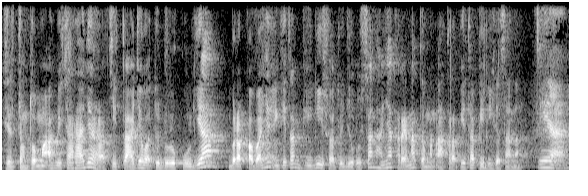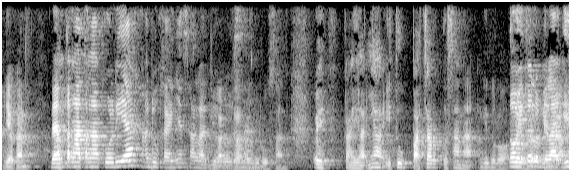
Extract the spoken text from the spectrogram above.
Ya, Contoh maaf bicara aja lah, kita aja waktu dulu kuliah berapa banyak yang kita pilih suatu jurusan hanya karena teman akrab kita pilih ke sana, Iya. ya kan? Dan tengah-tengah kuliah, aduh kayaknya salah jurusan. cara jurusan. Eh, kayaknya itu pacar ke sana gitu loh. Oh, Ya itu lebih pindah. lagi.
